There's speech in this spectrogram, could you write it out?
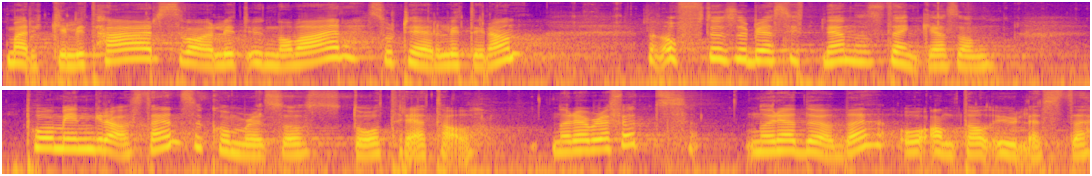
Merke litt her, svare litt unna der, sortere litt. Grann. Men ofte så blir jeg sittende igjen og så tenker jeg sånn På min gravstein så kommer det til å stå tre tall. Når jeg ble født, når jeg døde, og antall uleste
